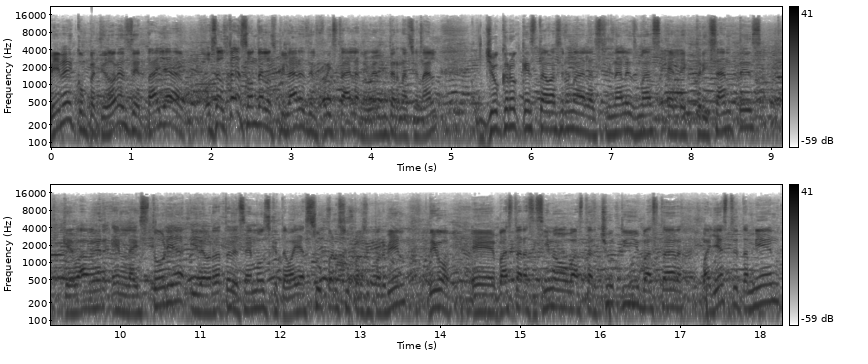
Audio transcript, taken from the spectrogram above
Vienen competidores de talla, o sea, ustedes son de los pilares del freestyle a nivel internacional. Yo creo que esta va a ser una de las finales más electrizantes que va a haber en la historia y de verdad te deseamos que te vaya súper, súper, súper bien. Digo, eh, va a estar Asesino, va a estar Chuti, va a estar Balleste también,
